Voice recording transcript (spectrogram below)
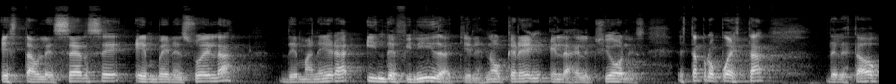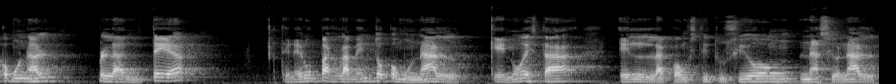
establecerse en Venezuela de manera indefinida, quienes no creen en las elecciones. Esta propuesta del Estado comunal plantea tener un parlamento comunal que no está en la constitución nacional.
